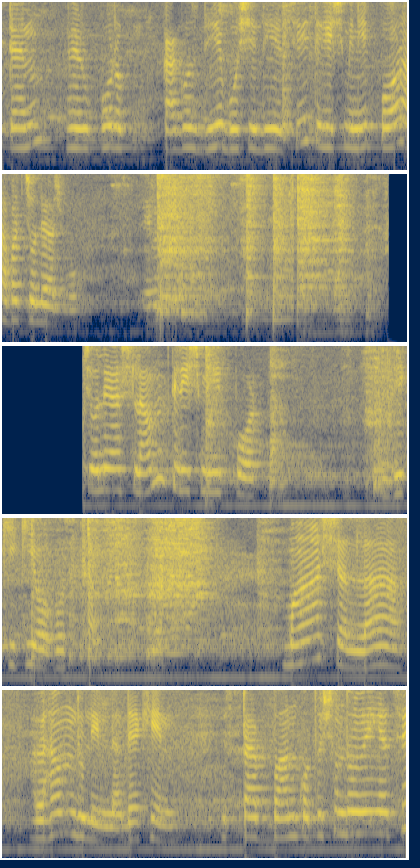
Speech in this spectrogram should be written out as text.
স্ট্যান্ডের উপর কাগজ দিয়ে বসিয়ে দিয়েছি। তিরিশ মিনিট পর আবার চলে আসব। চলে আসলাম তিরিশ মিনিট পর। দেখি কি অবস্থা। মাশাল্লাহ, আলহামদুলিল্লাহ, দেখেন স্টাফ বান কত সুন্দর হয়ে গেছে।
